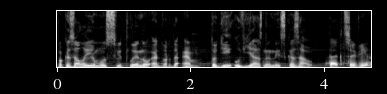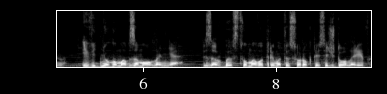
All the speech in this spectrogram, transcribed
показала йому світлину Едварда М. Тоді ув'язнений сказав: Так, це він. І від нього мав замовлення. За вбивство мав отримати 40 тисяч доларів,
